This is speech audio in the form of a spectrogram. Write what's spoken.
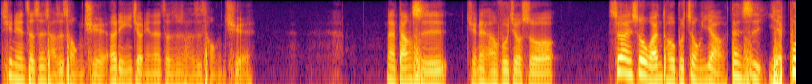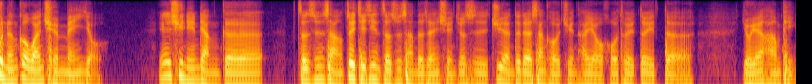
去年泽村场是重缺，二零一九年的泽村场是重缺。那当时卷内行夫就说，虽然说玩头不重要，但是也不能够完全没有，因为去年两个泽村场最接近泽村场的人选就是巨人队的山口俊，还有火腿队的有原航平。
